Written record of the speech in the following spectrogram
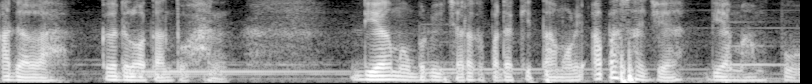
adalah kedaulatan Tuhan. Dia mau berbicara kepada kita melalui apa saja, dia mampu.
